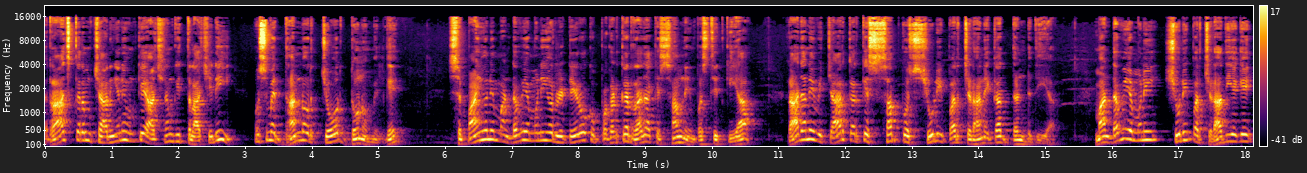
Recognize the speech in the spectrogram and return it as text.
राज कर्मचारियों ने उनके आश्रम की तलाशी ली। उसमें धन और चोर दोनों मिल गए। सिपाहियों ने मांडव्य मुनि और लुटेरों को पकड़कर राजा के सामने उपस्थित किया। राजा ने विचार करके सबको शूली पर चढ़ाने का दंड दिया। मांडव्य मुनि शूली पर चढ़ा दिए गए।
